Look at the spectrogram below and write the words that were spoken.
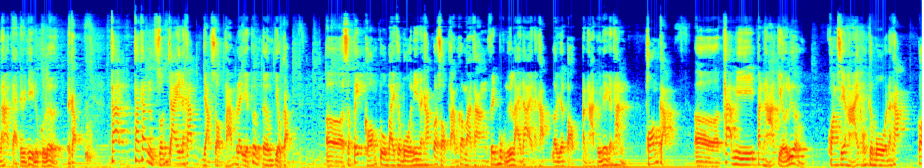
นะฮะแต่จะเป็นที่นเตอร์คูลเลอร์นะครับถ้าถ้าท่านสนใจนะครับอยากสอบถามรายละเอียดเพิ่มเติมเกี่ยวกับสเปคของตัวไบเทอร์โบนี้นะครับก็สอบถามเข้ามาทาง Facebook หรือ Line ได้นะครับเราจะตอบปัญหาตัวนี้กับท่าน พร้อมกับถ้ามีปัญหาเกี่ยวเรื่องความเสียหายของเทอร์โบนะครับก็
